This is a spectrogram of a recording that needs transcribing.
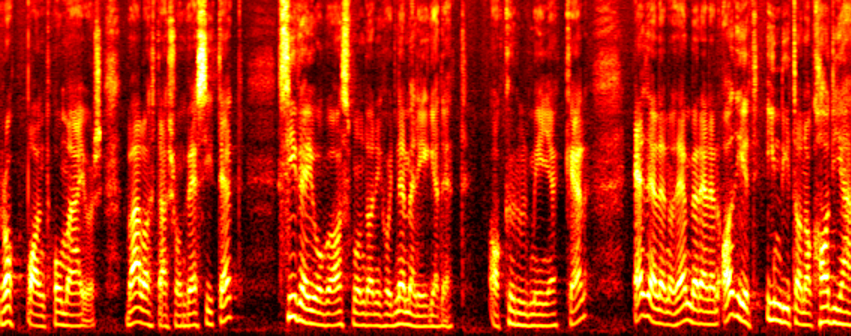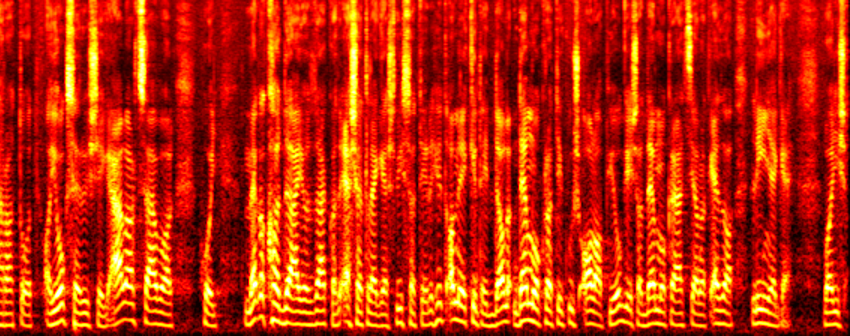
roppant, homályos választáson veszített, szíve joga azt mondani, hogy nem elégedett a körülményekkel, ez ellen az ember ellen azért indítanak hadjáratot a jogszerűség állarcával, hogy megakadályozzák az esetleges visszatérését, amelyeként egy demokratikus alapjog, és a demokráciának ez a lényege. Vagyis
